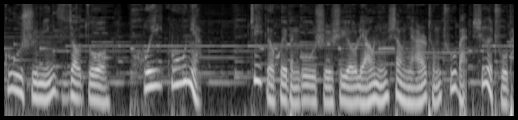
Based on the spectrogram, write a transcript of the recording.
故事名字叫做《灰姑娘》。这个绘本故事是由辽宁少年儿童出版社出版，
